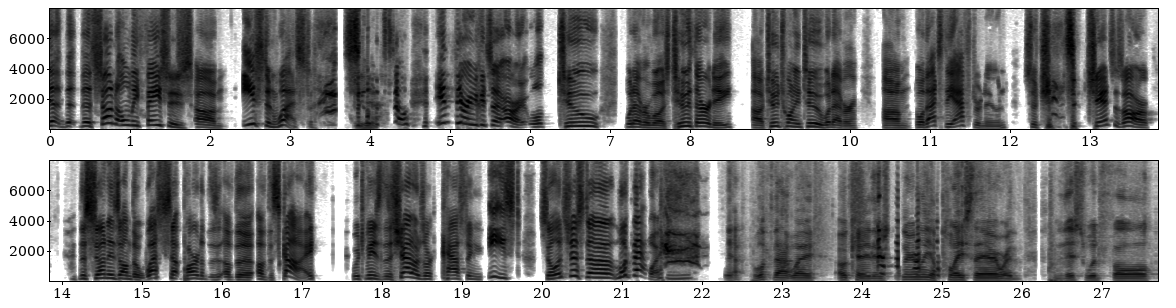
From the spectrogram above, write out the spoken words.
the, the, the sun only faces um, east and west. so, Yeah. so in theory, you could say, all right, well, two whatever it was, two thirty, uh, two twenty two, whatever. Um, well, that's the afternoon. So ch- so chances are the sun is on the west part of the of the of the sky, which means the shadows are casting east. So let's just uh, look that way. Yeah, look that way. Okay, there's clearly a place there where this would fall.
